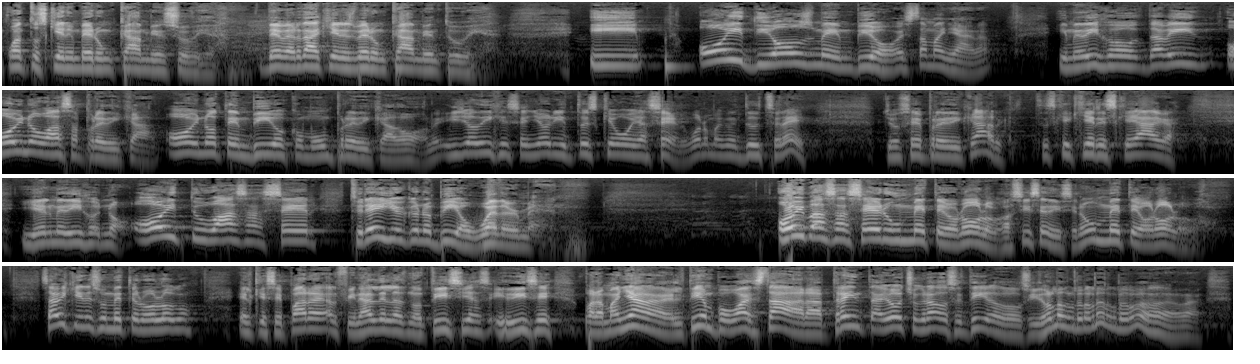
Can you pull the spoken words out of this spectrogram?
¿Cuántos quieren ver un cambio en su vida? De verdad quieres ver un cambio en tu vida. Y hoy Dios me envió esta mañana y me dijo, David, hoy no vas a predicar, hoy no te envío como un predicador. Y yo dije, Señor, ¿y entonces qué voy a hacer? What am I going to do today? Yo sé predicar, entonces ¿qué quieres que haga? Y él me dijo, no, hoy tú vas a ser, today you're going to be a weatherman. Hoy vas a ser un meteorólogo, así se dice, ¿no? Un meteorólogo. ¿Sabe quién es un meteorólogo? El que se para al final de las noticias y dice, para mañana el tiempo va a estar a 38 grados centígrados,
